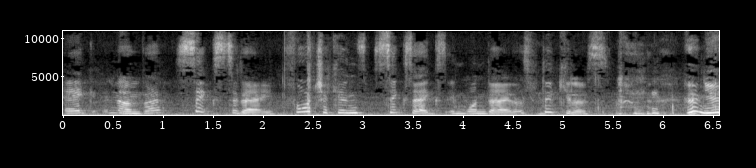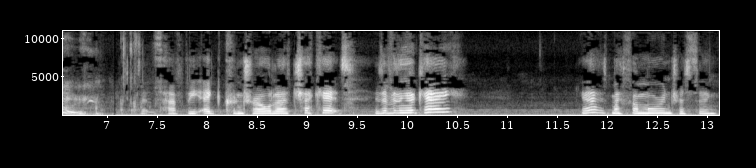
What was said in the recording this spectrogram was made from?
Egg number six today. Four chickens, six eggs in one day. That's ridiculous. Who knew? Let's have the egg controller check it. Is everything okay? Yeah, is my thumb more interesting?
